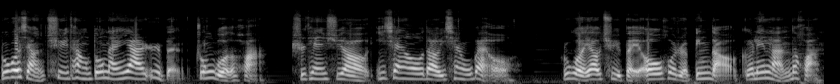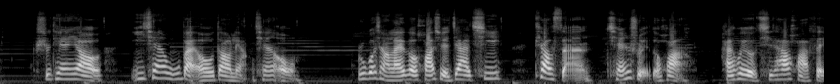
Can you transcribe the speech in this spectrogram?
如果想去一趟东南亚、日本、中国的话，十天需要一千欧到一千五百欧。如果要去北欧或者冰岛、格陵兰的话，十天要一千五百欧到两千欧。如果想来个滑雪假期、跳伞、潜水的话，还会有其他花费。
